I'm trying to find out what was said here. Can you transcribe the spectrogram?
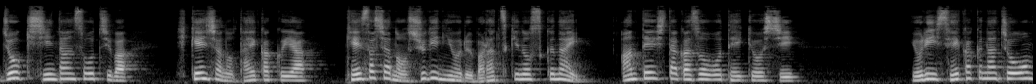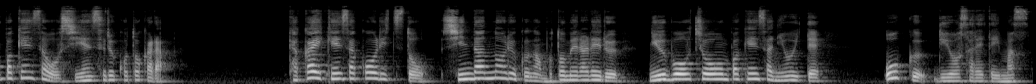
上記診断装置は被験者の体格や検査者の主義によるばらつきの少ない安定した画像を提供し、より正確な超音波検査を支援することから、高い検査効率と診断能力が求められる乳房超音波検査において多く利用されています。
